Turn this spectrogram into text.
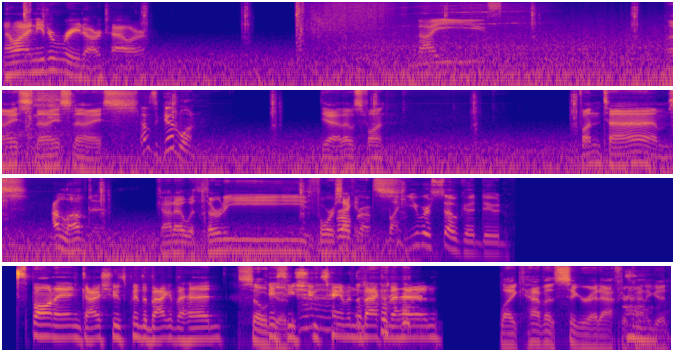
Now I need a radar tower. Nice. Nice, nice, nice. That was a good one. Yeah, that was fun. Fun times. I loved it. Got out with 34 Bro, bro, seconds. like you were so good, dude. Spawn in, guy shoots me in the back of the head. so Casey good. shoots him in the back of the head. Like have a cigarette after, kind of good.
